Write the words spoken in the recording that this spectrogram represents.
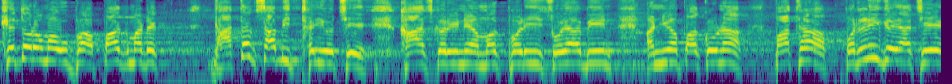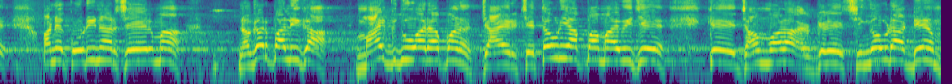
ખેતરોમાં ઊભા પાક માટે ઘાતક સાબિત થયો છે. ખાસ કરીને મગફળી, સોયાબીન, અન્ય પાકોના પાથરા પલળી ગયા છે અને કોડીનાર શહેરમાં નગરપાલિકા માઇક દ્વારા પણ જાહેર ચેતવણી આપવામાં આવી છે કે જામવાળા કે Singvada dam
